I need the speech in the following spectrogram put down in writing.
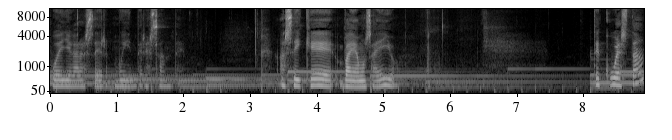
puede llegar a ser muy interesante. Así que vayamos a ello. ¿Te cuesta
